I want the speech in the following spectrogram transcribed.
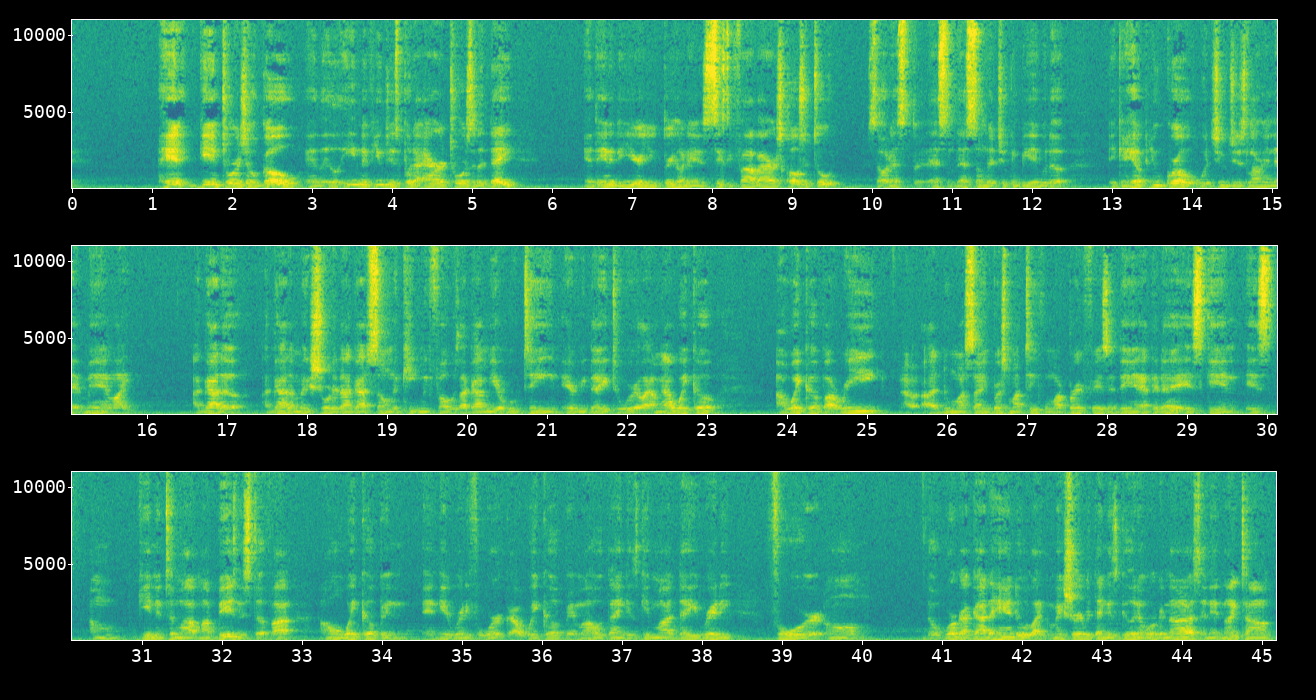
head getting towards your goal, and even if you just put an hour towards a day, at the end of the year you 365 hours closer to it. So that's that's that's something that you can be able to. It can help you grow with you just learning that man like I gotta I gotta make sure that I got something to keep me focused. I got me a routine every day to where like I mean I wake up, I wake up, I read, I, I do my same brush my teeth with my breakfast, and then after that it's getting it's I'm getting into my, my business stuff. I I don't wake up and and get ready for work. I wake up and my whole thing is get my day ready for um the work I got to handle. Like make sure everything is good and organized, and at nighttime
